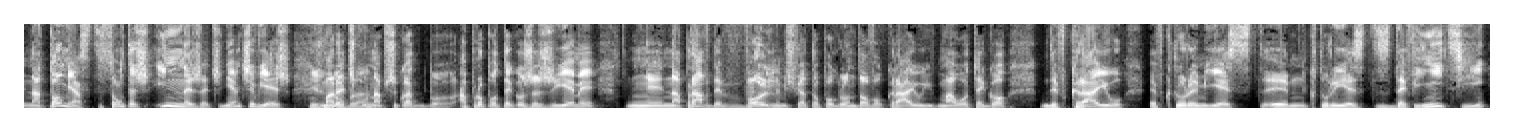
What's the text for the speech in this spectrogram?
natomiast są też inne rzeczy. Nie wiem, czy wiesz, Niż Mareczku, na przykład bo a propos tego, że żyjemy yy, naprawdę w wolnym światopoglądowo kraju i mało tego, w kraju, w którym jest, który jest z definicji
